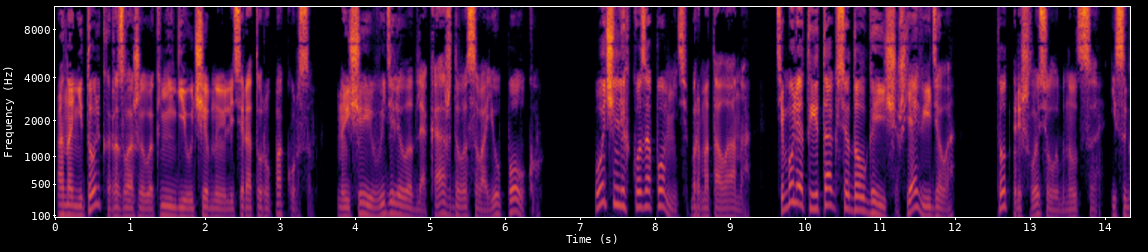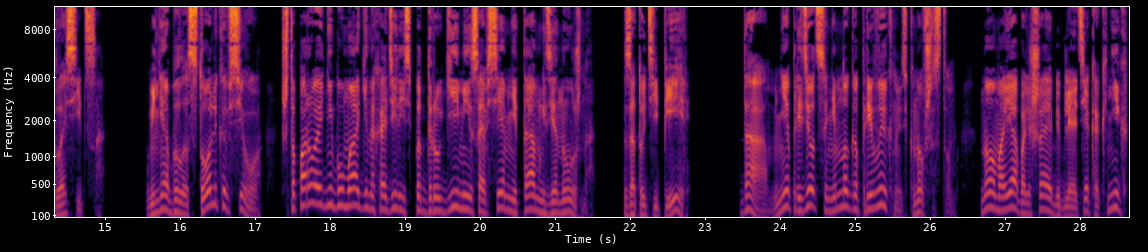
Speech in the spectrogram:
Она не только разложила книги и учебную литературу по курсам, но еще и выделила для каждого свою полку. «Очень легко запомнить», — бормотала она. «Тем более ты и так все долго ищешь, я видела». Тут пришлось улыбнуться и согласиться. У меня было столько всего, что порой одни бумаги находились под другими и совсем не там, где нужно. Зато теперь... Да, мне придется немного привыкнуть к новшествам, но моя большая библиотека книг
